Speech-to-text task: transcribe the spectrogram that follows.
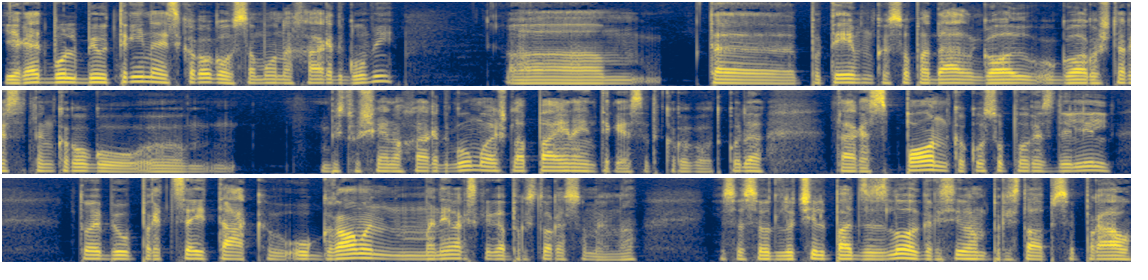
je Red Bull bil 13 krogov samo na hard gumi. Um, te, potem, ko so pa dali gol, gor v 40. krogu, um, v bistvu še eno hard gumo, je šla pa 31 krogov. Tako da ta razpon, kako so porazdelili, to je bil precej tak, ogromen manevrskega prostora so imeli. No? In so se odločili pa za zelo agresiven pristop, se pravi,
